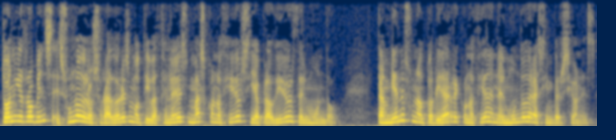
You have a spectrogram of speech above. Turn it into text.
Tony Robbins es uno de los oradores motivacionales más conocidos y aplaudidos del mundo. También es una autoridad reconocida en el mundo de las inversiones.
